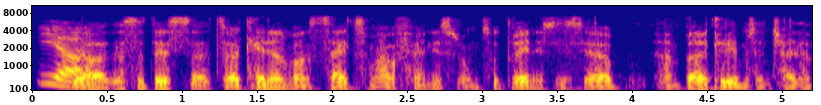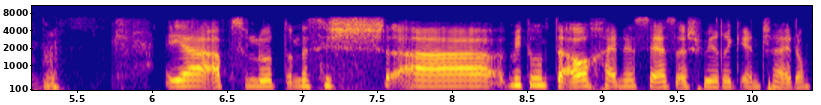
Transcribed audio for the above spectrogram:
Ja. ja, also das äh, zu erkennen, wann es Zeit zum Aufhören ist und umzudrehen, ist, ist ja am Berg lebensentscheidend. Ne? Ja, absolut. Und es ist äh, mitunter auch eine sehr, sehr schwierige Entscheidung.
